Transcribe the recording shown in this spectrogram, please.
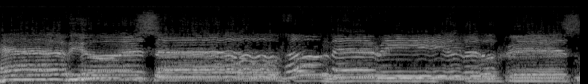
Have yourself a merry little Christmas.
